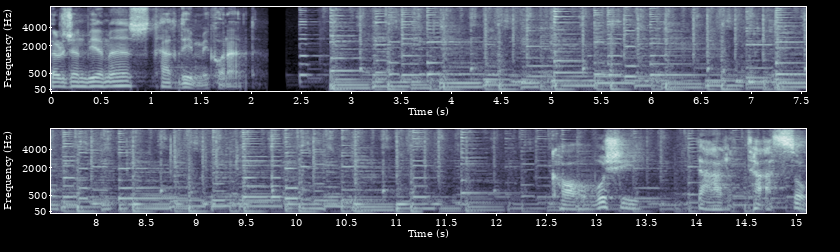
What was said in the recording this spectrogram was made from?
پرژن بی ام تقدیم می کند. کاوشی در تعصب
